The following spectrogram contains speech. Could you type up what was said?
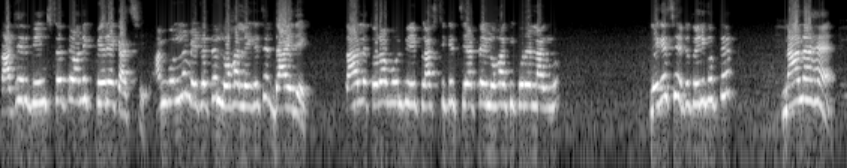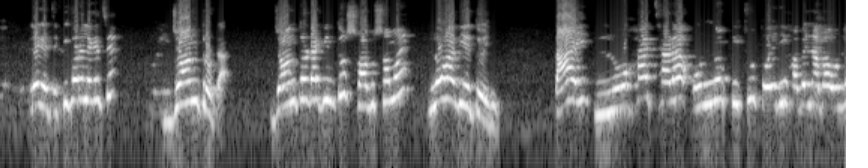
কাঠের বেঞ্চটাতে অনেক পেরেক আছে। আমি বললাম এটাতে লোহা লেগেছে ডাইরেক্ট। তাহলে তোরা বলবি এই প্লাস্টিকের চেয়ারটাই লোহা কি করে লাগল? লেগেছে এটা তৈরি করতে? না না হ্যাঁ লেগেছে। কি করে লেগেছে? যন্ত্রটা। যন্ত্রটা কিন্তু সব সময় লোহা দিয়ে তৈরি। তাই লোহা ছাড়া অন্য কিছু তৈরি হবে না বা অন্য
